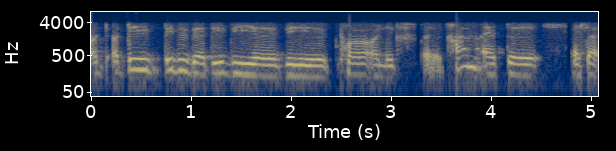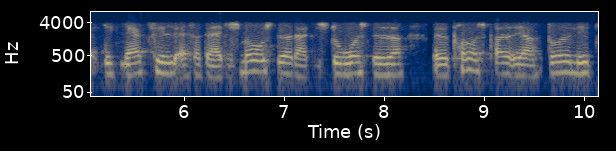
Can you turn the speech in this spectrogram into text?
og, og det, det vil være det, vi, vi prøver at lægge frem, at altså, lægge mærke til, altså der er de små steder, der er de store steder. Prøv at sprede jer både lidt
